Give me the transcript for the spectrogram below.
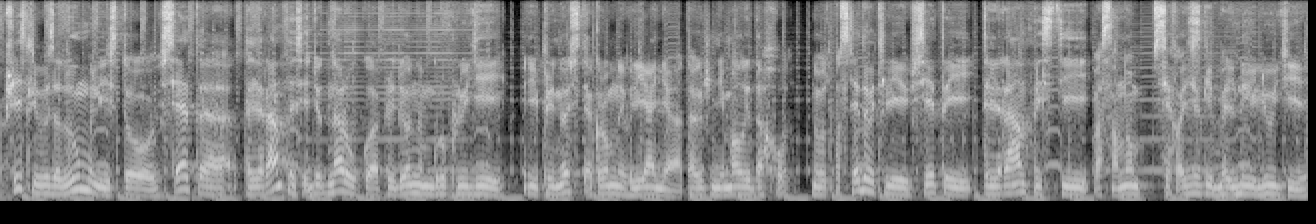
Вообще, если вы задумались, то вся эта толерантность идет на руку определенным групп людей и приносит огромное влияние, а также немалый доход. Но вот последователи всей этой толерантности в основном психологически больные люди.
